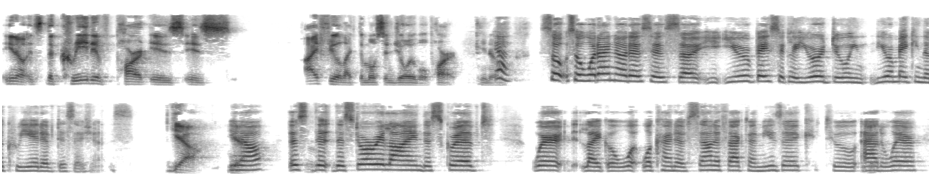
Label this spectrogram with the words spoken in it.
you know, it's the creative part is, is, I feel like the most enjoyable part, you know? Yeah. So, so what I notice is, uh, you're basically, you're doing, you're making the creative decisions. Yeah. You yeah. know, this, the, the storyline, the script, where, like, uh, what, what kind of sound effect and music to add yeah. where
